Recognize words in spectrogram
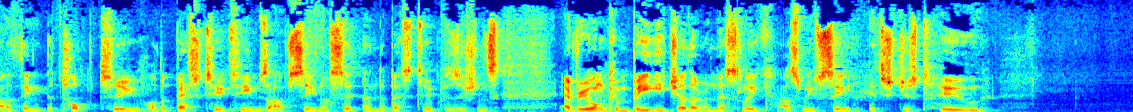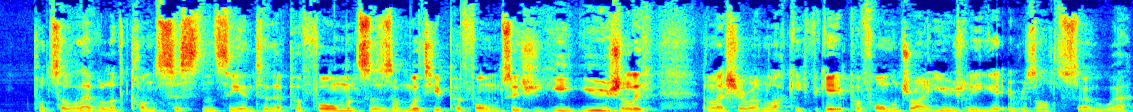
I think the top two or the best two teams I've seen are sitting in the best two positions. Everyone can beat each other in this league, as we've seen. It's just who puts a level of consistency into their performances, and with your performances, you usually, unless you're unlucky, if you get your performance right, usually you get your results. So, uh,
